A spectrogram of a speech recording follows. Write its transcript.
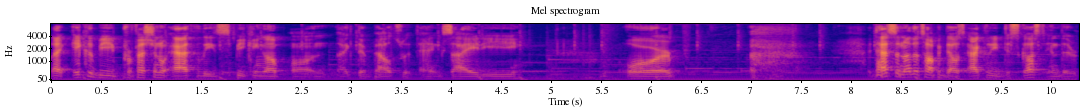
Like it could be professional athletes speaking up on like their bouts with anxiety or that's another topic that was actually discussed in the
